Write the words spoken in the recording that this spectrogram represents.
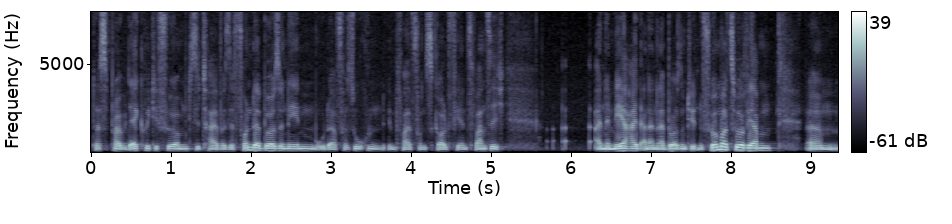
dass Private Equity Firmen diese teilweise von der Börse nehmen oder versuchen im Fall von Scout24 eine Mehrheit an einer börsennotierten Firma zu erwerben. Ähm,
